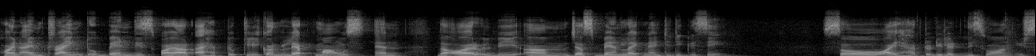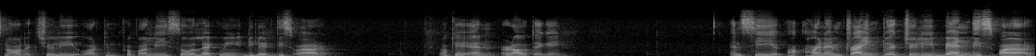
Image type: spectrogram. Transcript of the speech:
when i am trying to bend this wire i have to click on left mouse and the wire will be um, just bend like 90 degree see? So i have to delete this one. It's not actually working properly. So let me delete this wire okay and route again. And see when i'm trying to actually bend this wire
